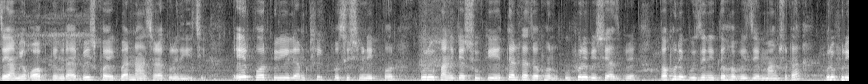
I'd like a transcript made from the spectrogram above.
যে আমি অফ ক্যামেরায় বেশ কয়েকবার নাড়াচাড়া করে দিয়েছি। এরপর ফিরিয়ে এলাম ঠিক পঁচিশ মিনিট পর। পুরো পানিটা শুকিয়ে তেলটা যখন উপরে বেশি আসবে, তখনই বুঝে নিতে হবে যে মাংসটা পুরোপুরি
